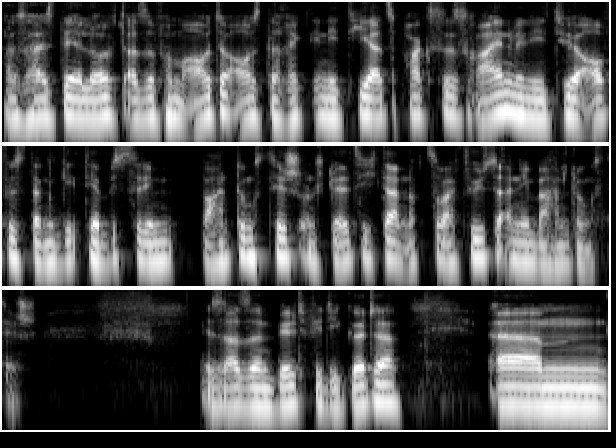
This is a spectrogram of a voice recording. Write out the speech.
Das heißt, der läuft also vom Auto aus direkt in die Tierarztpraxis rein. Wenn die Tür auf ist, dann geht der bis zu dem Behandlungstisch und stellt sich dann auf zwei Füße an den Behandlungstisch. Ist also ein Bild für die Götter. Ähm,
